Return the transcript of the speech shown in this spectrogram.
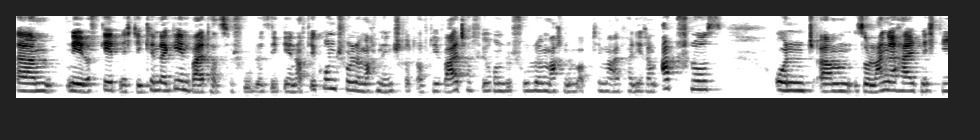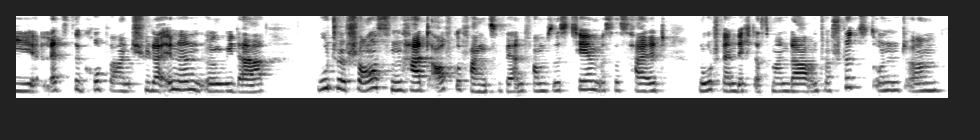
Ähm, nee, das geht nicht. Die Kinder gehen weiter zur Schule. Sie gehen auf die Grundschule, machen den Schritt auf die weiterführende Schule, machen im Optimalfall ihren Abschluss und ähm, solange halt nicht die letzte Gruppe an SchülerInnen irgendwie da gute Chancen hat, aufgefangen zu werden vom System, ist es halt notwendig, dass man da unterstützt und ähm,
